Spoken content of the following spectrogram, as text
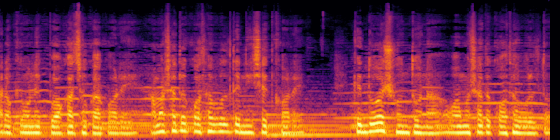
আর ওকে অনেক বকাঝোকা করে, আমার সাথে কথা বলতে নিষেধ করে। কিন্তু ও শুনতো না, ও আমার সাথে কথা বলতো।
